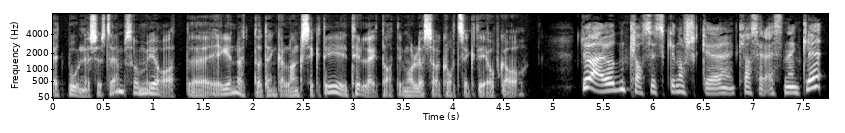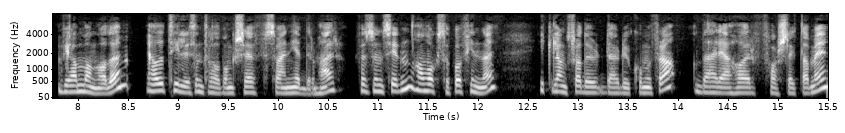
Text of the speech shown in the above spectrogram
et bonussystem som gjør at uh, jeg er nødt til å tenke langsiktig, i tillegg til at de må løse kortsiktige oppgaver. Du er jo den klassiske norske klassereisen, egentlig. Vi har mange av dem. Jeg hadde tidligere sentralbanksjef Svein Gjedrem her for en stund siden. Han vokste opp på Finnøy, ikke langt fra der du kommer fra, og der jeg har farsslekta mi.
